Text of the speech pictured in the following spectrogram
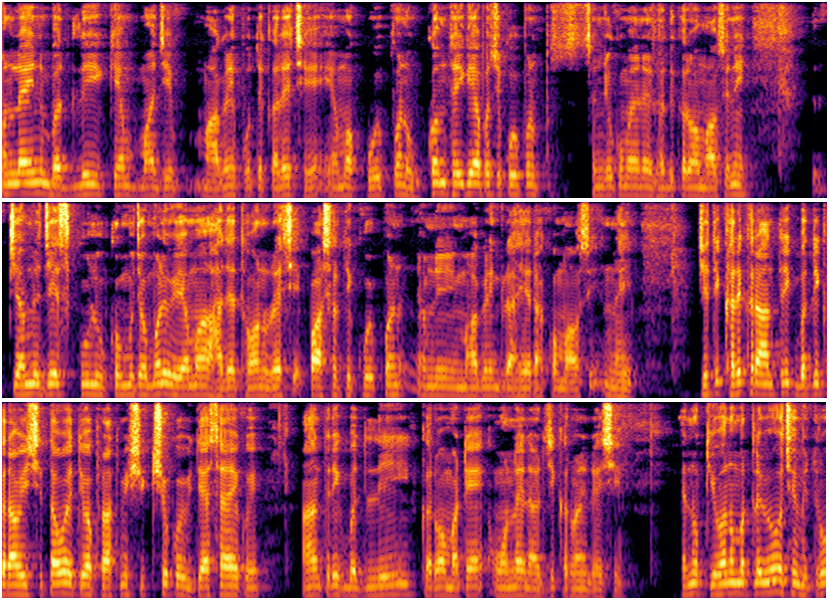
ઓનલાઈન બદલી કેમ્પમાં જે માગણી પોતે કરે છે, એમાં કોઈ પણ હુકમ થઈ ગયા પછી કોઈ પણ સંજોગોમાં એને રદ કરવામાં આવશે નહીં. જેમને જે સ્કૂલ હુકમ મુજબ મળ્યું એમાં હાજર થવાનું રહેશે. પાછળથી કોઈ પણ એમની માગણી ગ્રાહ્ય રાખવામાં આવશે નહીં. જેથી ખરેખર આંતરિક બદલી કરાવવા ઈચ્છતા હોય તેવા પ્રાથમિક શિક્ષકો વિદ્યાસહાયકોએ આંતરિક બદલી કરવા માટે ઓનલાઈન અરજી કરવાની રહેશે. એનો કહેવાનો મતલબ એવો છે મિત્રો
